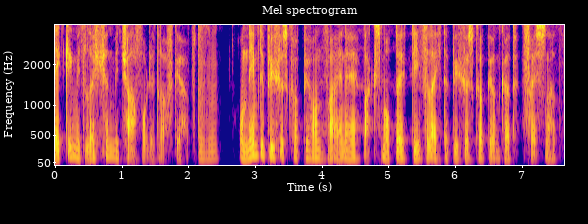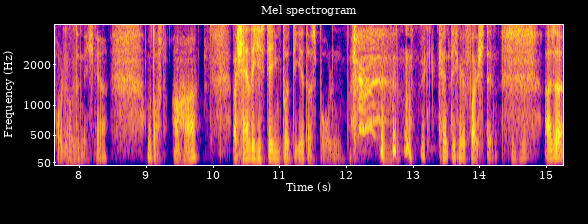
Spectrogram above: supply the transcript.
Deckel mit Löchern mit Schafwolle drauf gehabt. Mhm. Und neben dem Bücherskorpion war eine Wachsmotte, die vielleicht der Bücherskorpion gerade fressen hat wollen oder nicht. Ja. Und dachte, aha, wahrscheinlich ist der importiert aus Polen. Könnte ich mir vorstellen. Also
